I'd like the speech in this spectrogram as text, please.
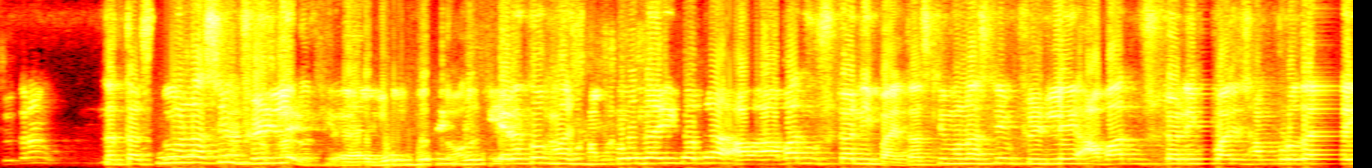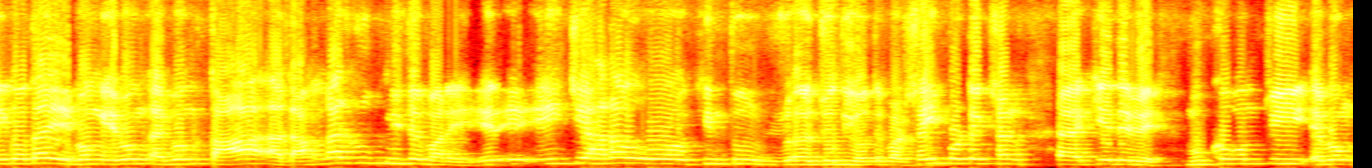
সুতরাং না তাসলিমা নাসরিন ফিরলে যদি- এরকম হয় সাম্প্রদায়িকতা আবার উস্কানি পায়। তাসলিমা নাসরিন ফিরলে আবার উস্কানি পায় সাম্প্রদায়িকতায় এবং এবং এবং তা দাঙ্গার রূপ নিতে পারে। এই চেহারাও কিন্তু যদি হতে পারে সেই প্রোটেকশন কে দেবে? মুখ্যমন্ত্রী এবং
